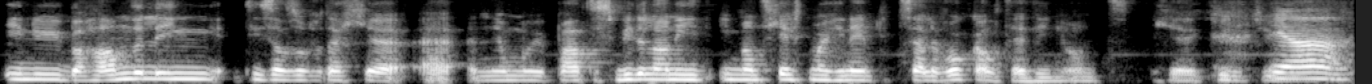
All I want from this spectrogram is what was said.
in uw behandeling, het is alsof dat je een homeopathisch middel aan iemand geeft, maar je neemt het zelf ook altijd in. Want je kunt je ja.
